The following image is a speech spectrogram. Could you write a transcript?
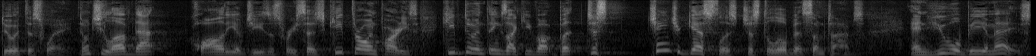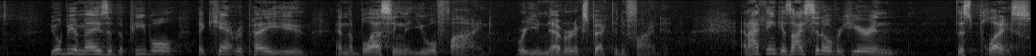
do it this way. Don't you love that quality of Jesus where he says, keep throwing parties, keep doing things like you've, but just change your guest list just a little bit sometimes, and you will be amazed. You'll be amazed at the people that can't repay you and the blessing that you will find where you never expected to find it. And I think as I sit over here in this place,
